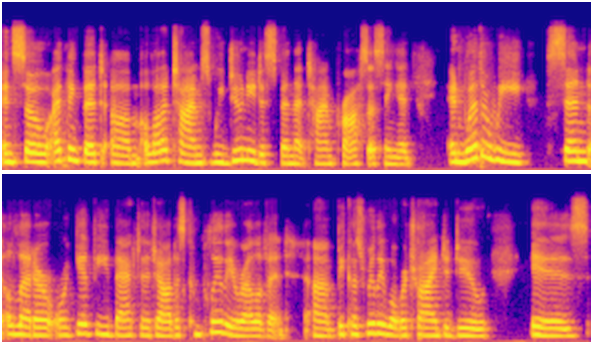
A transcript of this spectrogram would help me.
And so I think that um, a lot of times we do need to spend that time processing it. And whether we send a letter or give feedback to the job is completely irrelevant um, because really what we're trying to do is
